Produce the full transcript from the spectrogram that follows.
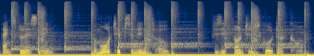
Thanks for listening. For more tips and info, visit VantageScore.com.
